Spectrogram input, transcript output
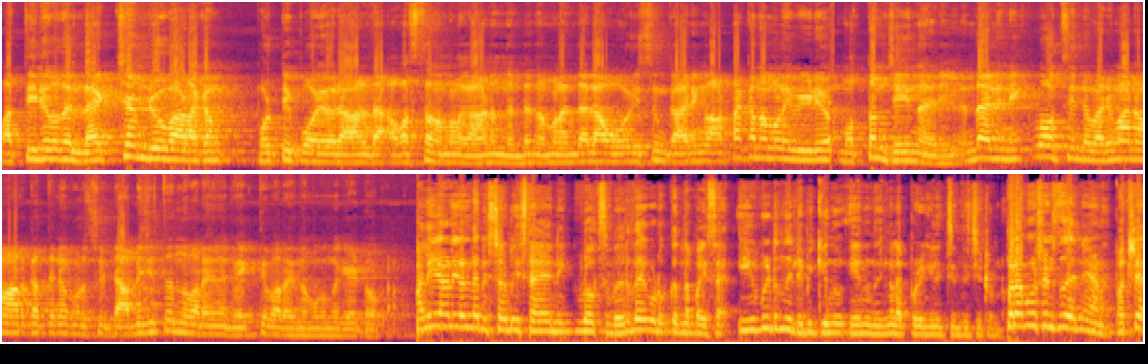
പത്തിരുപത് ലക്ഷം രൂപ അടക്കം പൊട്ടിപ്പോയ ഒരാളുടെ അവസ്ഥ നമ്മൾ കാണുന്നുണ്ട്. നമ്മൾ എന്തായാലും ആ വോയിസും കാര്യങ്ങളും അടക്കം നമ്മൾ ഈ വീഡിയോ മൊത്തം ചെയ്യുന്നതായിരിക്കും. എന്തായാലും നിക് ബ്ലോക്സിന്റെ വരുമാന മാർഗത്തിനെ കുറിച്ചിട്ട് അഭിജിത്ത് എന്ന് പറയുന്ന ഒരു വ്യക്തി പറയും നമുക്കൊന്ന് കേട്ടോക്കാം മലയാളികളുടെ മിസ്റ്റർ ബീസ്റ്റായ നിക് ബ്ലോക്സ് വെറുതെ കൊടുക്കുന്ന പൈസ ഇവിടുന്ന് ലഭിക്കുന്നു എന്ന് നിങ്ങൾ എപ്പോഴെങ്കിലും ചിന്തിച്ചിട്ടുണ്ട്? പ്രൊമോഷൻസ് തന്നെയാണ്. പക്ഷെ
